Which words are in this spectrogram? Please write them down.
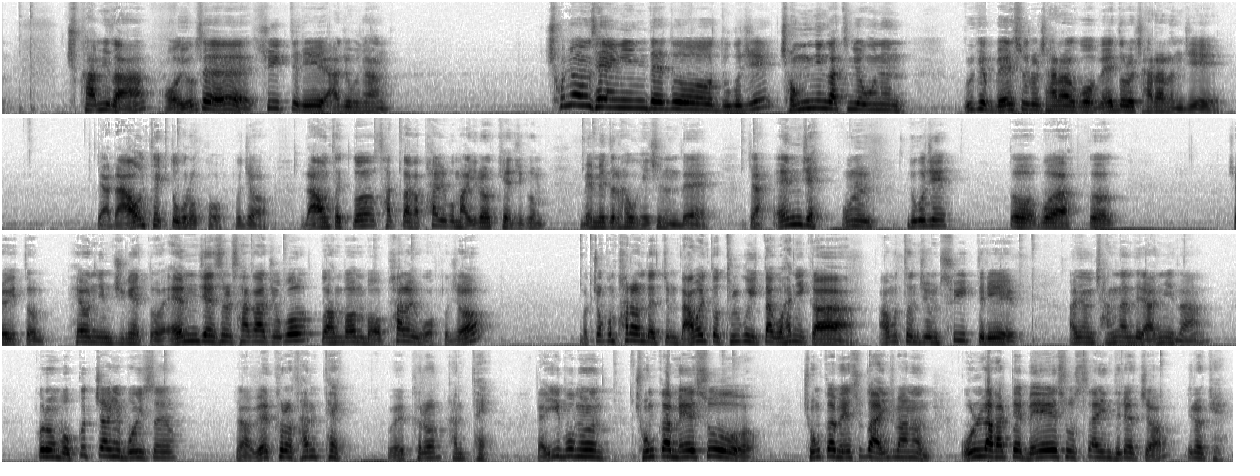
축하합니다. 어, 요새 수익들이 아주 그냥, 초년생인데도 누구지? 정님 같은 경우는 왜 이렇게 매수를 잘하고 매도를 잘하는지, 야, 라운텍도 그렇고, 그죠? 라운텍도 샀다가 팔고 막 이렇게 지금 매매들 하고 계시는데, 자, 엔제. 오늘 누구지? 또, 뭐야, 그, 저기 또, 회원님 중에 또, MZ을 사가지고 또 한번 뭐 팔고, 그죠? 뭐 조금 팔았는데 좀 나머지 또 들고 있다고 하니까, 아무튼 지금 수익들이, 아니, 장난들이 아닙니다. 그럼 뭐 끝장에 뭐 있어요? 자, 웰크론 한택, 웰크론 한택. 자, 이 부분은 종가 매수, 종가 매수도 아니지만은 올라갈 때 매수 사인 드렸죠. 이렇게.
